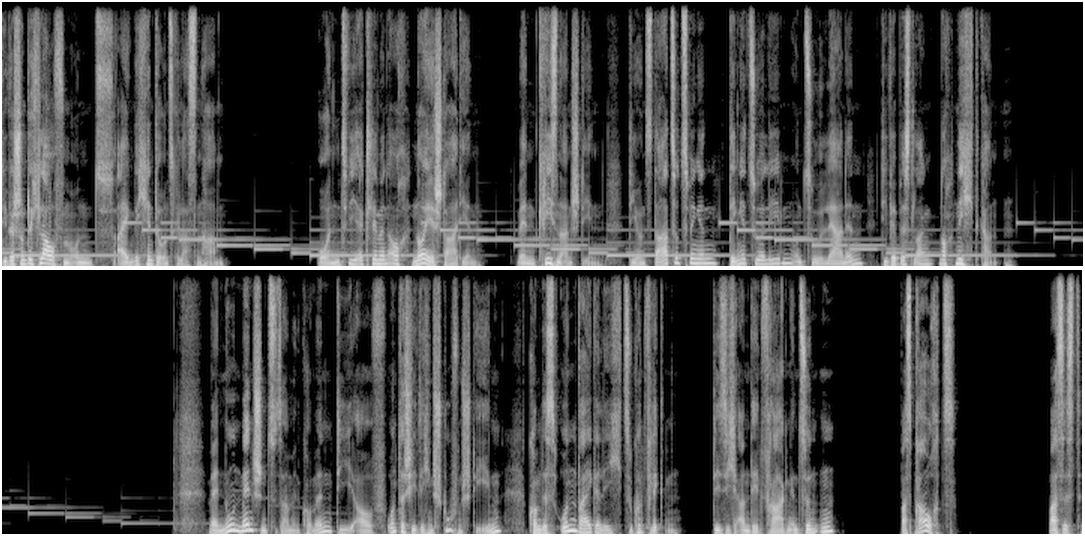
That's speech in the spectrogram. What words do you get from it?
die wir schon durchlaufen und eigentlich hinter uns gelassen haben. Und wir erklimmen auch neue Stadien, wenn Krisen anstehen, die uns dazu zwingen, Dinge zu erleben und zu lernen, die wir bislang noch nicht kannten. Wenn nun Menschen zusammenkommen, die auf unterschiedlichen Stufen stehen, kommt es unweigerlich zu Konflikten, die sich an den Fragen entzünden, was braucht's? Was ist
